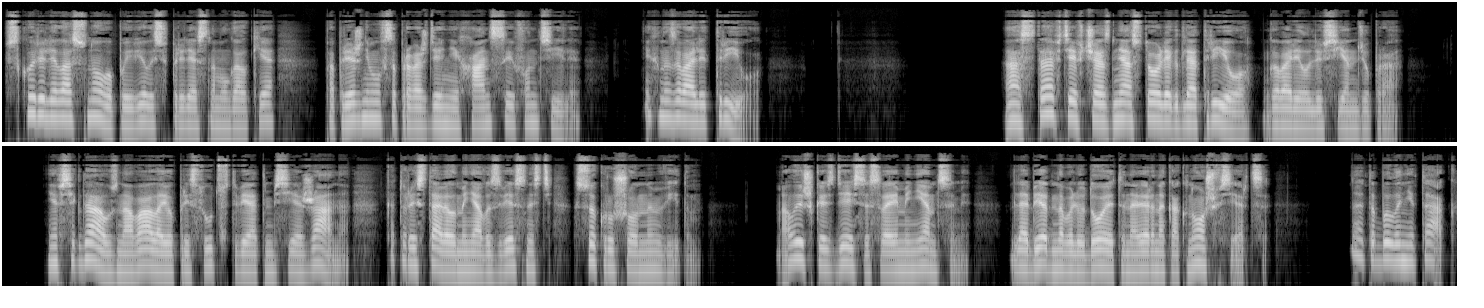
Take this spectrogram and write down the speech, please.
Вскоре Лила снова появилась в прелестном уголке, по-прежнему в сопровождении Ханса и Фонтиле. Их называли трио. «Оставьте в час дня столик для трио», — говорил Люсьен Дюпра. Я всегда узнавала о ее присутствии от мсье Жана, который ставил меня в известность с сокрушенным видом. Малышка здесь со своими немцами. Для бедного Людо это, наверное, как нож в сердце. Но это было не так.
